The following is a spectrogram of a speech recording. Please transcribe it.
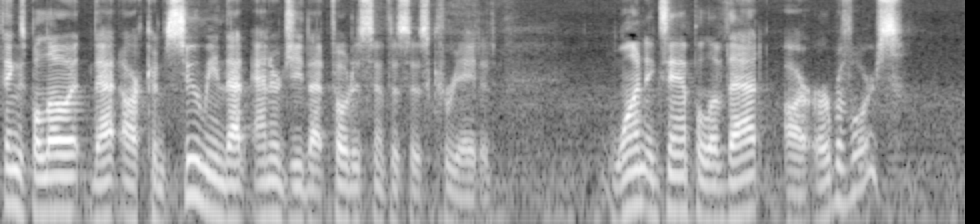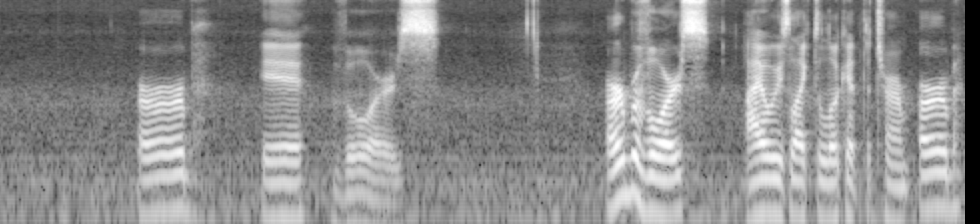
things below it that are consuming that energy that photosynthesis created. One example of that are herbivores. Herbivores. Herbivores, I always like to look at the term herb.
